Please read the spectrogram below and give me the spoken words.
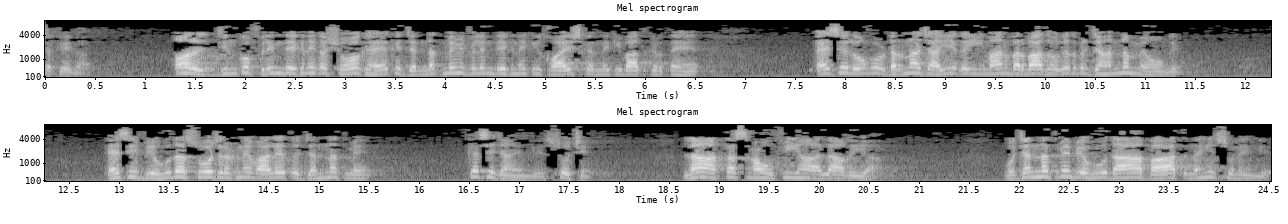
سکے گا۔ اور جن کو فلم دیکھنے کا شوق ہے کہ جنت میں بھی فلم دیکھنے کی خواہش کرنے کی بات کرتے ہیں، ایسے لوگوں کو ڈرنا چاہیے کہ ایمان برباد ہو گیا تو پھر جہنم میں ہوں گے۔ ایسی بےحدہ سوچ رکھنے والے تو جنت میں کیسے جائیں گے؟ سوچیں۔ لا تسما فیحا لا گیا وہ جنت میں بےحدہ بات نہیں سنیں گے۔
